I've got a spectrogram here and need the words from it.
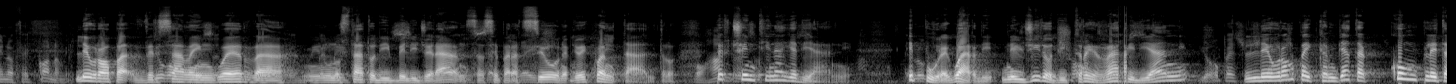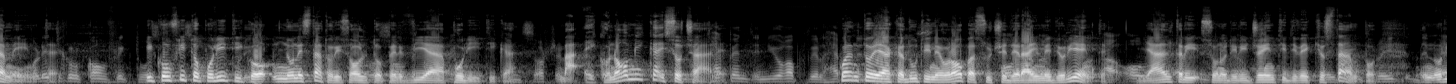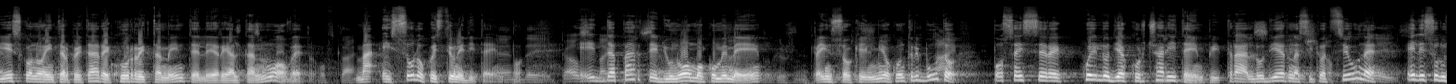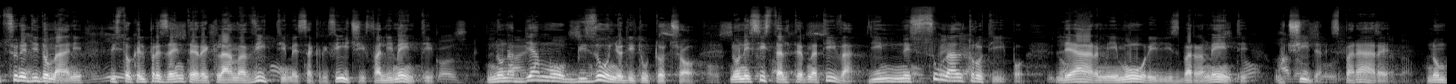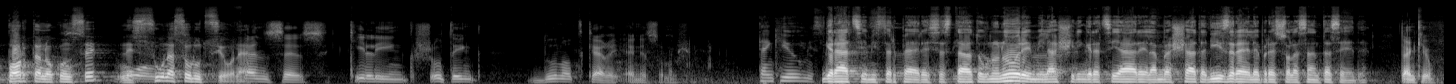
L'Europa versava in guerra in uno stato di belligeranza, separazione e quant'altro per centinaia di anni. Eppure, guardi, nel giro di tre rapidi anni l'Europa è cambiata completamente. Il conflitto politico non è stato risolto per via politica, ma economica e sociale. Quanto è accaduto in Europa succederà in Medio Oriente. Gli altri sono dirigenti di vecchio stampo, non riescono a interpretare correttamente le realtà nuove, ma è solo questione di tempo. E da parte di un uomo come me, penso che il mio contributo possa essere quello di accorciare i tempi tra l'odierna situazione e le soluzioni di domani, visto che il presente reclama vittime, sacrifici, fallimenti. Non abbiamo bisogno di tutto ciò, non esiste alternativa di nessun altro tipo. Le armi, i muri, gli sbarramenti, uccidere, sparare, non portano con sé nessuna soluzione. Killing, shooting, do not carry any solution. Grazie, Mr. Perez, è stato un onore e mi lasci ringraziare l'ambasciata di Israele presso la Santa Sede. Thank you.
